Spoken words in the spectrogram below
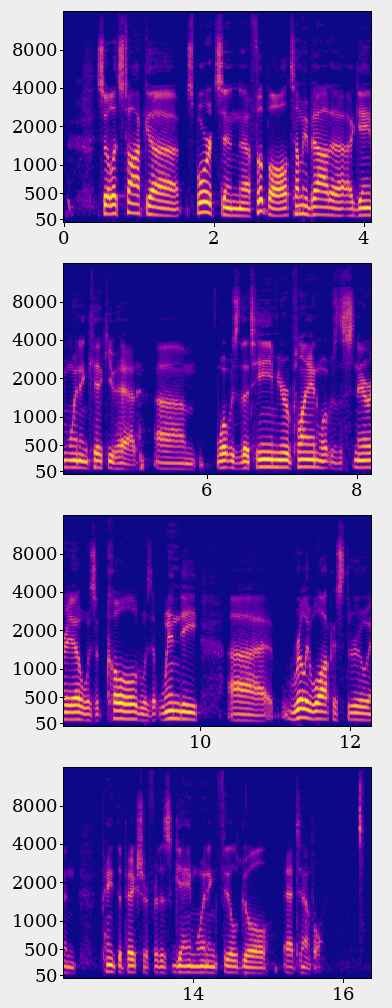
So let's talk uh, sports and uh, football. Tell me about a, a game-winning kick you had. Um, what was the team you were playing? What was the scenario? Was it cold? Was it windy? Uh, really walk us through and paint the picture for this game-winning field goal at Temple.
